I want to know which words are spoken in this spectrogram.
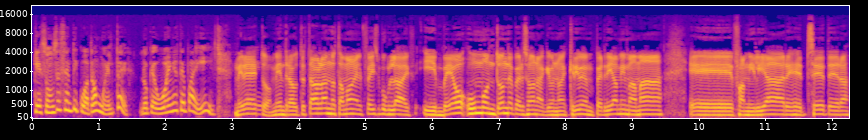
que son 64 muertes lo que hubo en este país? Mire eh, esto, mientras usted está hablando, estamos en el Facebook Live y veo un montón de personas que nos escriben, perdí a mi mamá, eh, familiares, etcétera.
